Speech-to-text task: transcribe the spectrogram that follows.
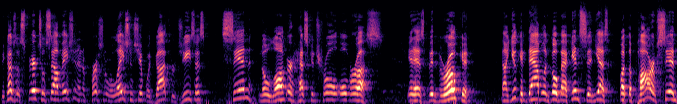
Because of spiritual salvation and a personal relationship with God through Jesus, sin no longer has control over us. It has been broken. Now, you can dabble and go back in sin, yes, but the power of sin,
